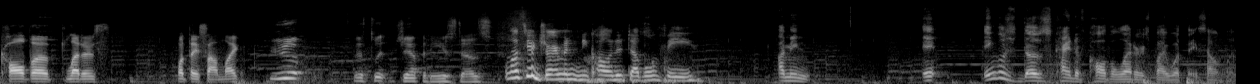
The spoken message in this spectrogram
call the letters what they sound like. Yep. That's what Japanese does. Unless you're German and you call it a double V. I mean, it, English does kind of call the letters by what they sound like.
